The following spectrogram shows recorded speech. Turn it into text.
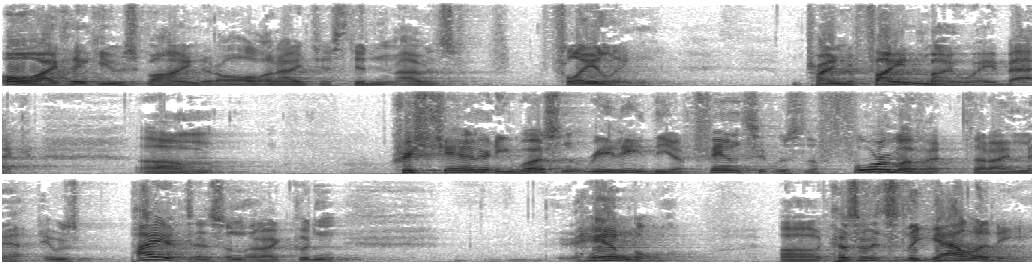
Oh, I think he was behind it all, and I just didn't. I was flailing, trying to find my way back. Um, Christianity wasn't really the offense, it was the form of it that I met. It was pietism that I couldn't handle because of its legality.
